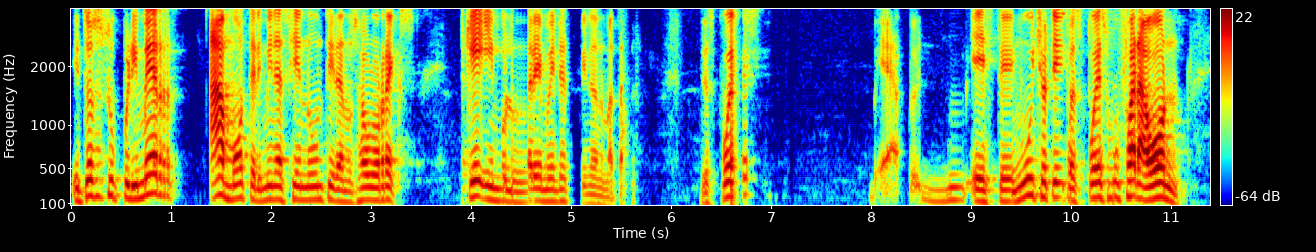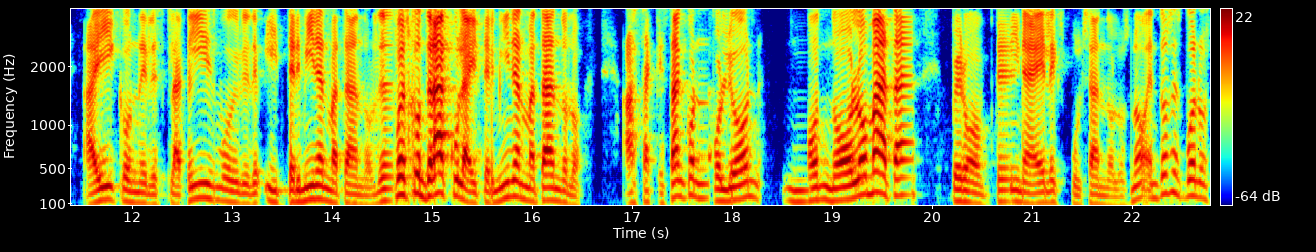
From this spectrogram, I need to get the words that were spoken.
Entonces su primer amo termina siendo un tiranosaurio rex que involuntariamente terminan matando. Después, este, mucho tiempo después, un faraón ahí con el esclavismo y, terminan matándolo. Después con Drácula y terminan matándolo. Hasta que están con Napoleón, no, no lo matan, pero termina él expulsándolos, ¿no? Entonces, bueno,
